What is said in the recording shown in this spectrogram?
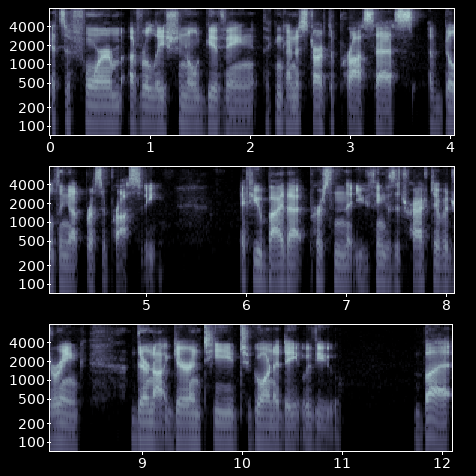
it's a form of relational giving that can kind of start the process of building up reciprocity. If you buy that person that you think is attractive a drink, they're not guaranteed to go on a date with you. But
